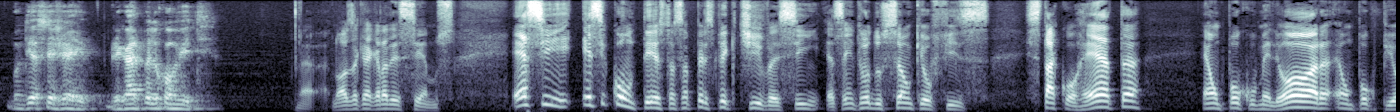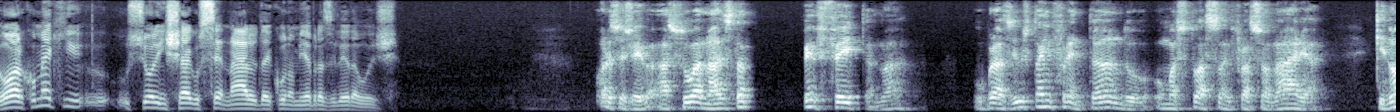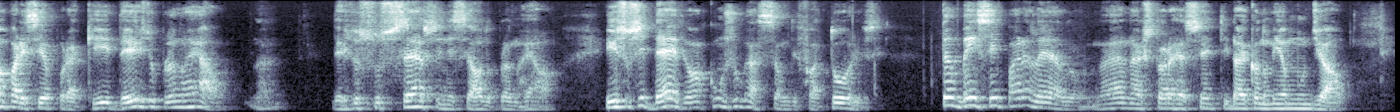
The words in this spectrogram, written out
Bom dia, CGI. Obrigado pelo convite. É, nós é que agradecemos. Esse, esse contexto, essa perspectiva, esse, essa introdução que eu fiz está correta? É um pouco melhor? É um pouco pior? Como é que o senhor enxerga o cenário da economia brasileira hoje? Olha, CG, a sua análise está perfeita, não é? O Brasil está enfrentando uma situação inflacionária que não aparecia por aqui desde o Plano Real, né? desde o sucesso inicial do Plano Real. Isso se deve a uma conjugação de fatores também sem paralelo né? na história recente da economia mundial.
